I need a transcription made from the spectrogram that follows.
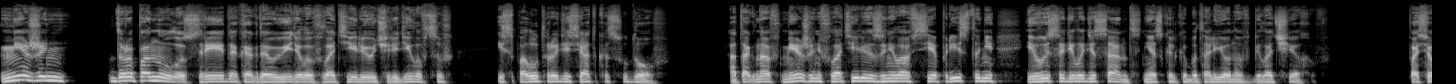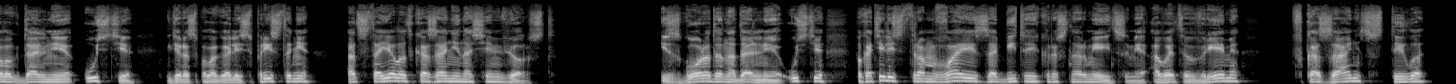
Межень драпанула с рейда, когда увидела флотилию чередиловцев из полутора десятка судов. Отогнав Межень, флотилия заняла все пристани и высадила десант, несколько батальонов белочехов. Поселок Дальнее Устье — где располагались пристани, отстоял от Казани на семь верст. Из города на дальнее устье покатились трамваи, забитые красноармейцами, а в это время в Казань с тыла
